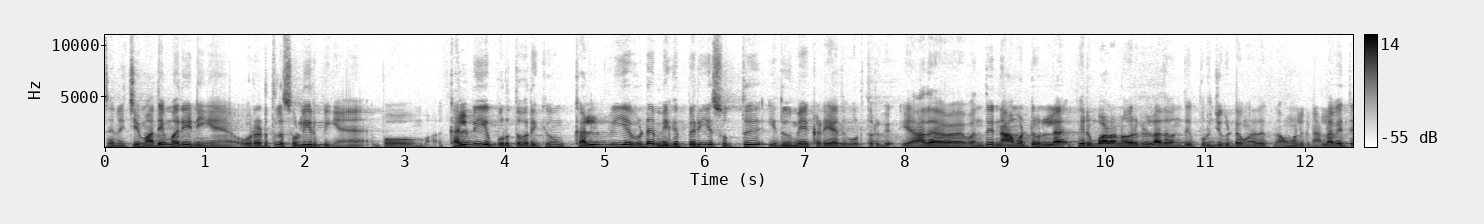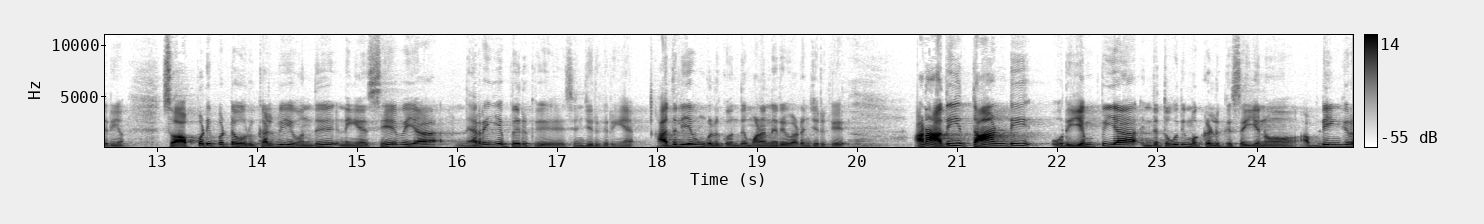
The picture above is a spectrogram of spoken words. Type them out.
சார் நிச்சயம். அதே மாதிரி நீங்கள் ஒரு இடத்துல சொல்லியிருப்பீங்க. இப்போது கல்வியை பொறுத்த வரைக்கும் கல்வியை விட மிகப்பெரிய சொத்து எதுவுமே கிடையாது ஒருத்தருக்கு. அதை வந்து நான் மட்டும் இல்லை பெரும்பாலானவர்கள் அதை வந்து புரிஞ்சுக்கிட்டவங்க அது அவங்களுக்கு நல்லாவே தெரியும். ஸோ அப்படிப்பட்ட ஒரு கல்வியை வந்து நீங்கள் சேவையாக நிறைய பேருக்கு செஞ்சுருக்கிறீங்க. அதுலேயே உங்களுக்கு வந்து மனநிறைவு அடைஞ்சிருக்கு. ஆனால் அதையும் தாண்டி ஒரு எம்பியா இந்த தொகுதி மக்களுக்கு செய்யணும் அப்படிங்கிற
